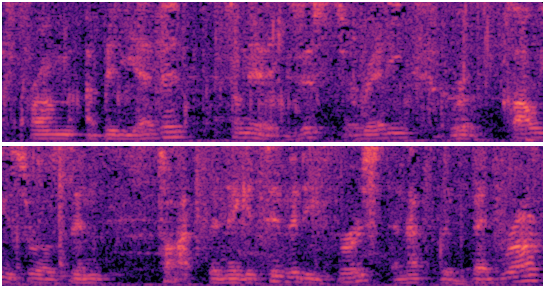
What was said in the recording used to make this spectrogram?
from a B'diavad, something that exists already, where Klal Yisrael has been taught the negativity first, and that's the bedrock,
